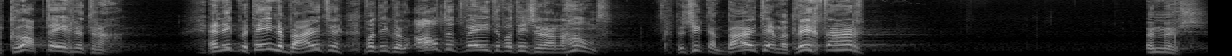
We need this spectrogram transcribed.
Een klap tegen het raam. En ik meteen naar buiten, want ik wil altijd weten wat is er aan de hand. Dus ik naar buiten en wat ligt daar? Een mus.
